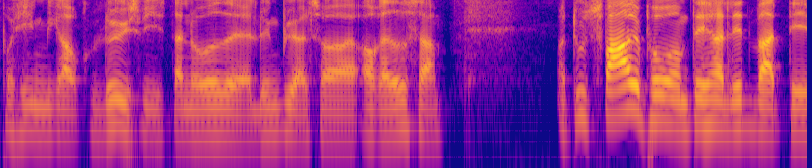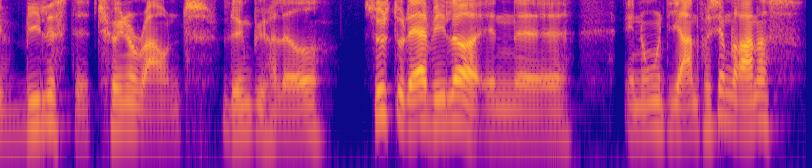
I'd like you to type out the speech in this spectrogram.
på helt mirakuløs vis, der nåede øh, Lyngby altså at, at redde sig. Og du svarede jo på, om det her lidt var det vildeste turnaround, Lyngby har lavet. Synes du, det er vildere end, øh, end nogle af de andre? For eksempel Randers?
